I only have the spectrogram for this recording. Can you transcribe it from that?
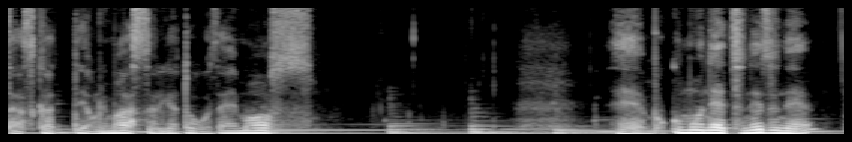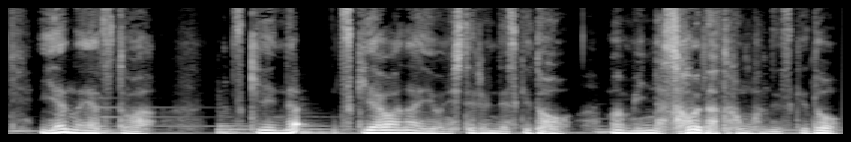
助かっております。ありがとうございます、えー、僕もね常々嫌なやつとは付きな付き合わないようにしてるんですけど、まあ、みんなそうだと思うんですけど、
